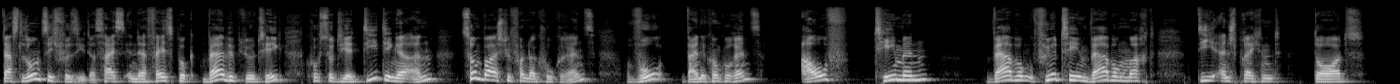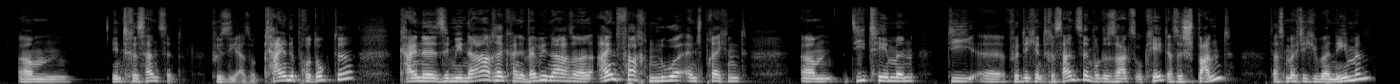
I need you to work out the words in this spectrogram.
das lohnt sich für sie. Das heißt, in der Facebook Werbebibliothek guckst du dir die Dinge an, zum Beispiel von der Konkurrenz, wo deine Konkurrenz auf Themen Werbung, für Themen Werbung macht, die entsprechend dort ähm, interessant sind für sie. Also keine Produkte, keine Seminare, keine Webinare, sondern einfach nur entsprechend ähm, die Themen, die äh, für dich interessant sind, wo du sagst, okay, das ist spannend, das möchte ich übernehmen,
